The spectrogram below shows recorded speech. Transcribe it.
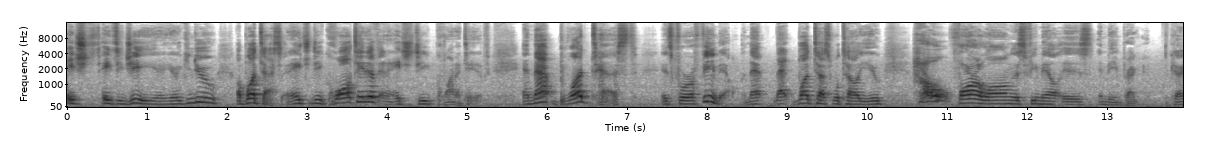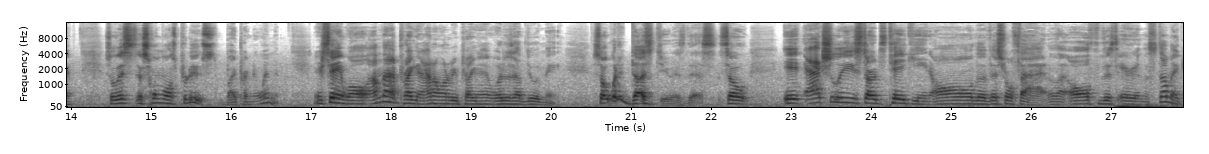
H, HCG, you, know, you can do a blood test, an HCG qualitative and an HCG quantitative. And that blood test is for a female. And that, that blood test will tell you how far along this female is in being pregnant. Okay, so this this hormone is produced by pregnant women. And you're saying, well, I'm not pregnant. I don't want to be pregnant. What does that do with me? So what it does do is this. So it actually starts taking all the visceral fat all through this area in the stomach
